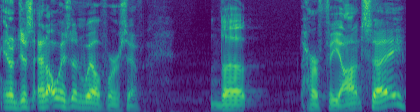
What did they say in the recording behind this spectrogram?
you know, just had always done well for herself. The, her fiance,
